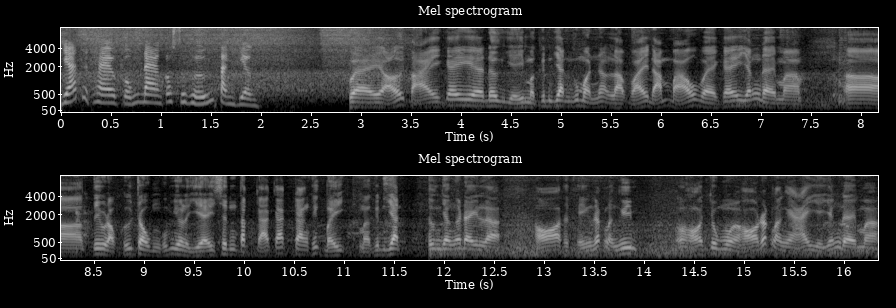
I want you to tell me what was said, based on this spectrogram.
Giá thịt heo cũng đang có xu hướng tăng dần về ở tại cái đơn vị mà kinh doanh của mình là phải đảm bảo về cái vấn đề mà à, tiêu độc khử trùng cũng như là vệ sinh tất cả các trang thiết bị mà kinh doanh. Thương nhân ở đây là họ thực hiện rất là nghiêm. Họ chung là họ rất là ngại về vấn đề mà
